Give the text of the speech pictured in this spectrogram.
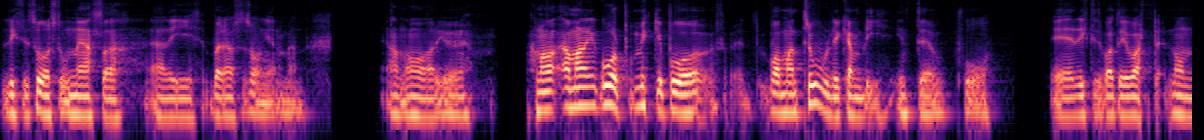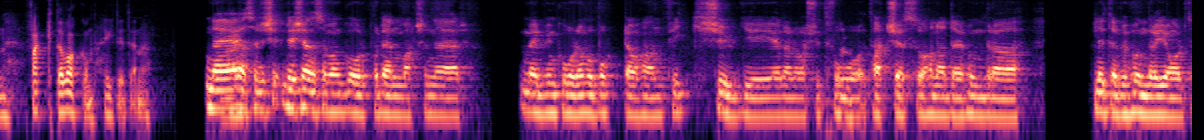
riktigt så stor näsa här i början av säsongen. Men han har ju, han, har, man går på mycket på vad man tror det kan bli, inte på eh, riktigt vad det har varit någon fakta bakom riktigt ännu. Nej, Nej. alltså det, det, känns som man går på den matchen när Melvin Gordon var borta och han fick 20 eller 22 mm. touches och han hade 100 lite över 100 yards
